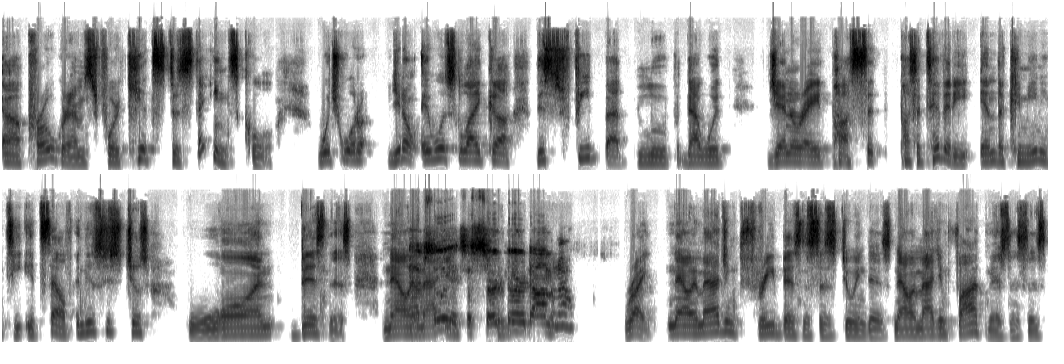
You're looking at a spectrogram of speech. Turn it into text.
uh, programs for kids to stay in school, which would you know it was like uh, this feedback loop that would generate posit- positivity in the community itself, and this is just one business. Now, absolutely, imagine, it's a circular domino. Right. Now imagine three businesses doing this. Now imagine five businesses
